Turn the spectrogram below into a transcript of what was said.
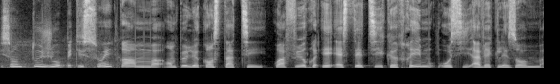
ils sont toujours aux petits soins. Comme on peut le constater, coiffure et esthétique riment aussi avec les hommes.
